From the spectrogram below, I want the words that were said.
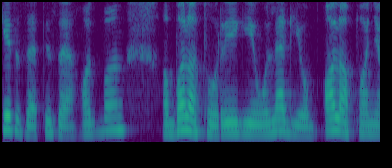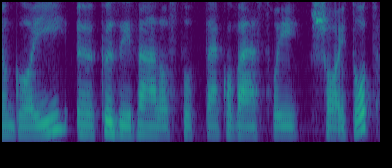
2016-ban a Balaton régió legjobb alapanyagai közé választották a vászhoi sajtot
